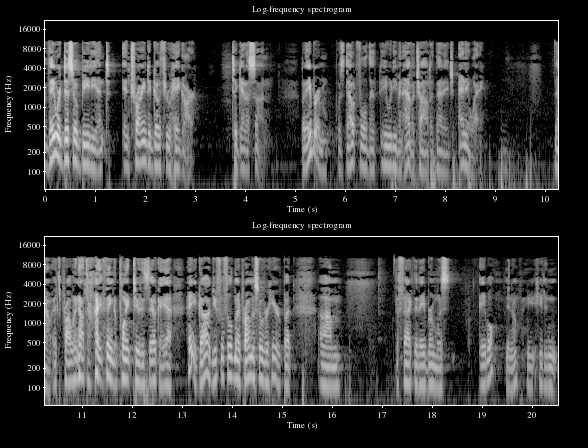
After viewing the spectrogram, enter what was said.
they were disobedient in trying to go through Hagar to get a son, but Abram was doubtful that he would even have a child at that age anyway. Now, it's probably not the right thing to point to to say, okay, yeah, hey, God, you fulfilled my promise over here, but. Um, the fact that Abram was able, you know, he, he didn't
